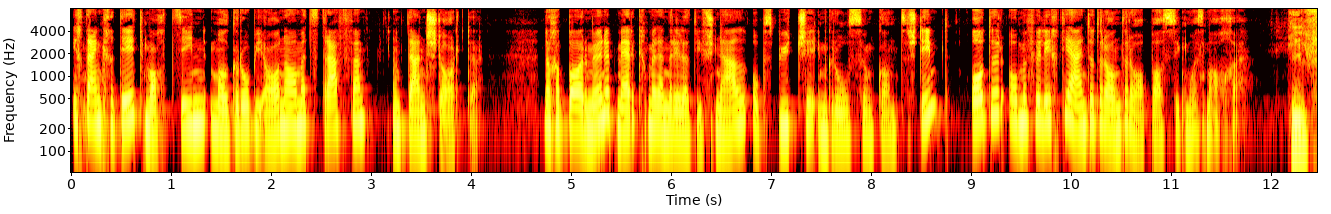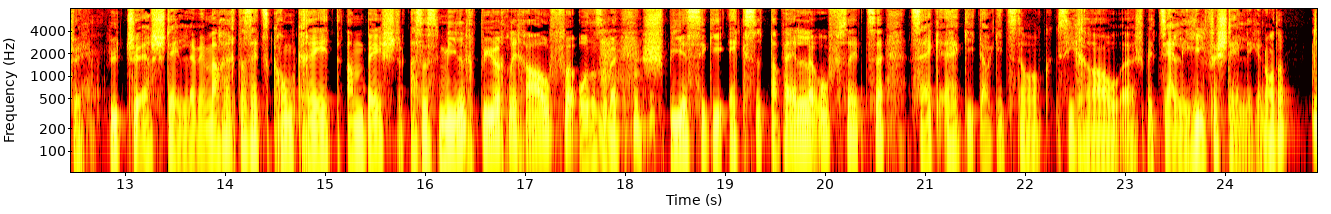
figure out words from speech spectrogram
Ich denke, dort macht es Sinn, mal grobe Annahmen zu treffen und dann zu starten. Nach ein paar Monaten merkt man dann relativ schnell, ob das Budget im Großen und Ganzen stimmt oder ob man vielleicht die ein oder andere Anpassung machen muss. Hilfe, Budget erstellen. Wie mache ich das jetzt konkret am besten? Also ein Milchbüchlein kaufen oder so eine spießige Excel-Tabelle aufsetzen? Sag, äh, da gibt's da sicher auch äh, spezielle Hilfestellungen, oder?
